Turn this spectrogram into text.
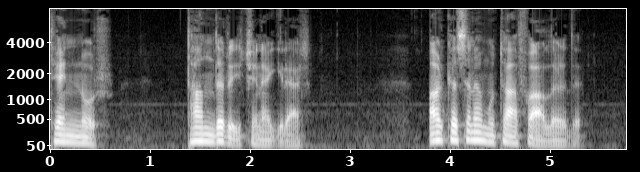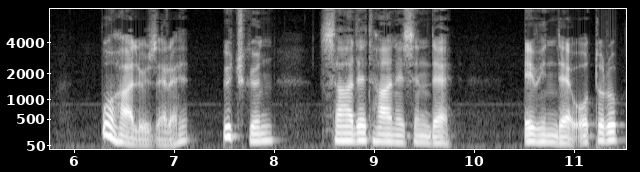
tennur, tandır içine girer. Arkasına mutafı alırdı. Bu hal üzere üç gün saadet hanesinde evinde oturup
